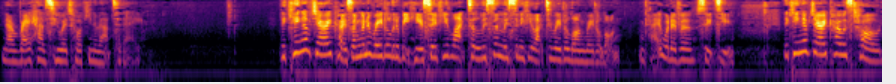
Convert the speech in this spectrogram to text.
Now Rahab's who we're talking about today. The king of Jericho, so I'm going to read a little bit here, so if you like to listen, listen. If you like to read along, read along. Okay, whatever suits you. The king of Jericho was told,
